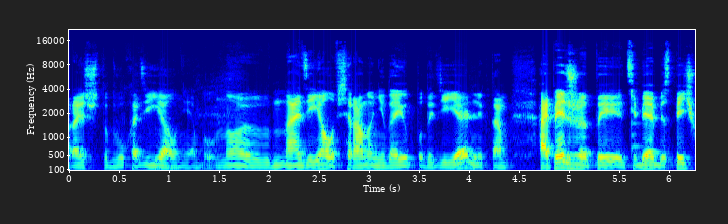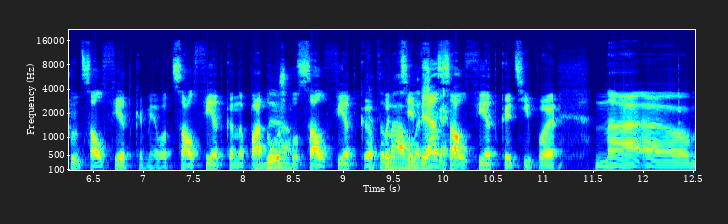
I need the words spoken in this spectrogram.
Раньше что двух одеял не было. Но на одеяло все равно не дают под одеяльник. Там, опять же, ты, тебя обеспечивают салфетками. Вот салфетка на подушку, да. салфетка Это под наволочка. тебя, салфетка типа на, э,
